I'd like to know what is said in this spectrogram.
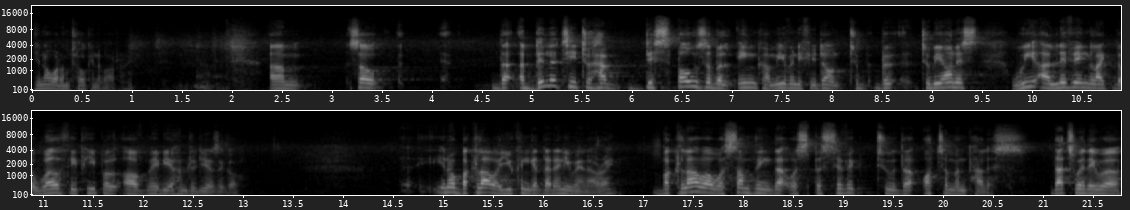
you know what I'm talking about, right? Um, so, the ability to have disposable income, even if you don't, to, to be honest, we are living like the wealthy people of maybe 100 years ago. You know, baklava, you can get that anywhere now, right? Baklava was something that was specific to the Ottoman palace. That's where they were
